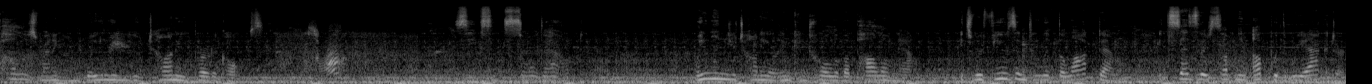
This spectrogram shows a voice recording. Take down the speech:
Apollo's running on Weyland-Yutani protocols. It's what? Seegson sold out. Weyland-Yutani are in control of Apollo now. It's refusing to lift the lockdown. It says there's something up with the reactor.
